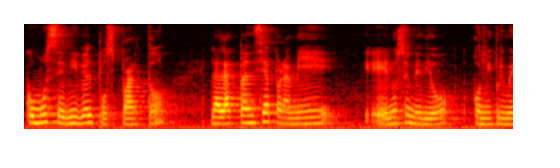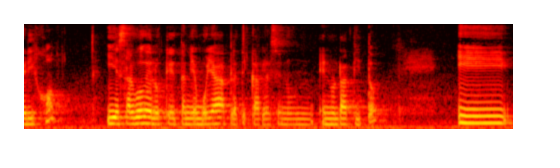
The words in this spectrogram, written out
cómo se vive el posparto. La lactancia para mí eh, no se me dio con mi primer hijo y es algo de lo que también voy a platicarles en un, en un ratito. Y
